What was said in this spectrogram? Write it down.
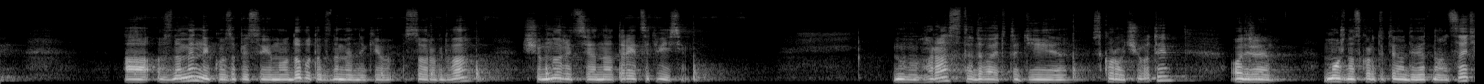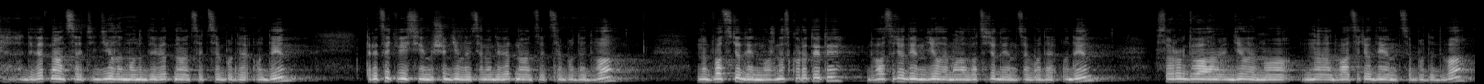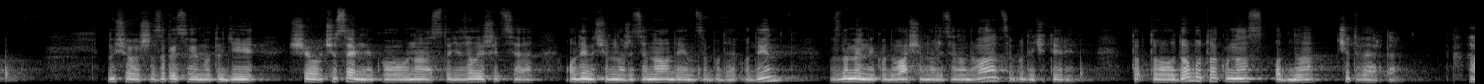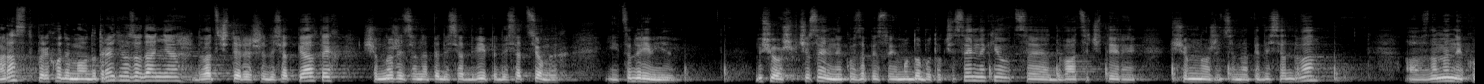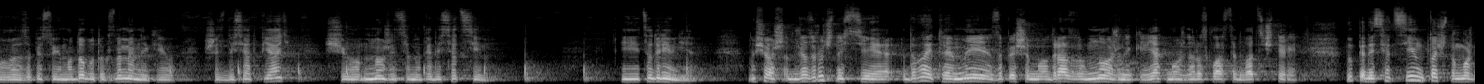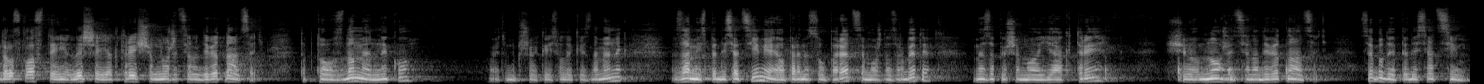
А в знаменнику записуємо добуток знаменників 42, що множиться на 38. Ну, гаразд, давайте тоді скорочувати. Отже, можна скоротити на 19. 19 ділимо на 19, це буде 1. 38, що ділиться на 19, це буде 2. На 21 можна скоротити. 21 ділимо на 21, це буде 1. 42 ділимо на 21, це буде 2. Ну що ж, записуємо тоді, що в чисельнику у нас тоді залишиться 1, що множиться на 1, це буде 1. В знаменнику 2, що множиться на 2, це буде 4. Тобто добуток у нас 1 четверта. Гаразд, переходимо до третього завдання. 24 65, що множиться на 52 57. І це дорівнює. Ну що ж, в чисельнику записуємо добуток чисельників. Це 24, що множиться на 52. А в знаменнику записуємо добуток знаменників 65, що множиться на 57. І це дорівнює. Ну що ж, для зручності, давайте ми запишемо одразу множники, як можна розкласти 24. Ну, 57 точно можна розкласти лише як 3, що множиться на 19. Тобто в знаменнику, давайте напишу якийсь великий знаменник, замість 57 я його перенесу вперед, це можна зробити. Ми запишемо як 3, що множиться на 19. Це буде 57.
